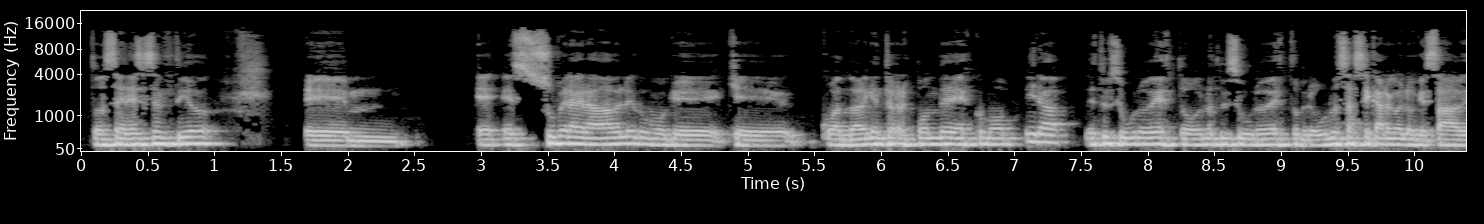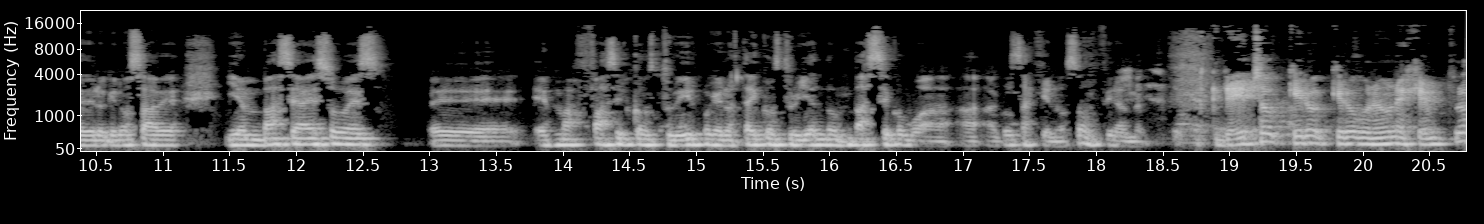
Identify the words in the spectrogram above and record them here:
Entonces, en ese sentido, em, es súper agradable como que, cuando alguien te responde es como, mira, estoy seguro de esto, no estoy seguro de esto, pero uno se hace cargo de lo que sabe, de lo que no sabe, y en base a eso es, eh, es más fácil construir porque no estáis construyendo en base como a, cosas que no son finalmente. De hecho, quiero, quiero poner un ejemplo.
